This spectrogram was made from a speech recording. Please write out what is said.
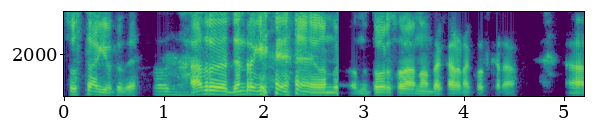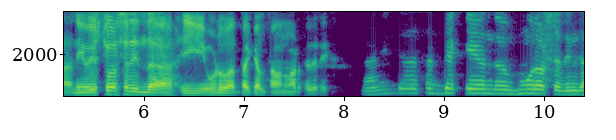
ಸುಸ್ತಾಗಿರ್ತದೆ. ಆದ್ರೂ ಜನರಿಗೆ ಒಂದು ಒಂದು ತೋರಿಸುವ ಅನ್ನೋಂತ ಕಾರಣಕ್ಕೋಸ್ಕರ ನೀವು ಎಷ್ಟು ವರ್ಷದಿಂದ ಈ ಉಳುವಂತ ಕೆಲಸವನ್ನು ಮಾಡ್ತಿದ್ದೀರಿ? ನಾನೀಗ ಸದ್ಯಕ್ಕೆ ಒಂದು ಮೂರು ವರ್ಷದಿಂದ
